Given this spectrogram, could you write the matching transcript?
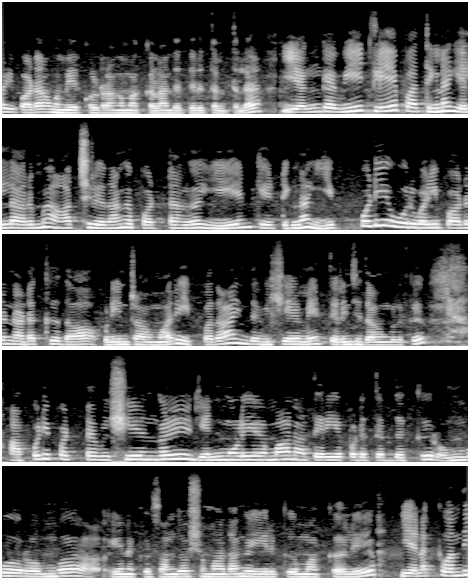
வழிபாடாக அவங்க மேற்கொள்கிறாங்க மக்கள் அந்த திருத்தலத்தில். எங்கள் வீட்லேயே பார்த்திங்கன்னா எல்லாருமே ஆச்சரியதாங்க பட்டாங்க. ஏன்னு கேட்டிங்கன்னா இப்படி ஒரு வழிபாடு நடக்குதா அப்படின்ற மாதிரி இப்போ தான் இந்த விஷயமே தெரிஞ்சுது அவங்களுக்கு. அப்படிப்பட்ட விஷயங்கள் என் மூலியமாக நான் தெரியப்படுத்துறதுக்கு ரொம்ப ரொம்ப எனக்கு சந்தோஷமாக தாங்க இருக்குது மக்களே. எனக்கு வந்து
